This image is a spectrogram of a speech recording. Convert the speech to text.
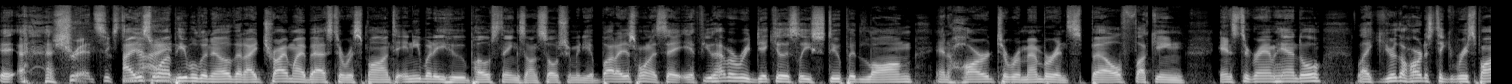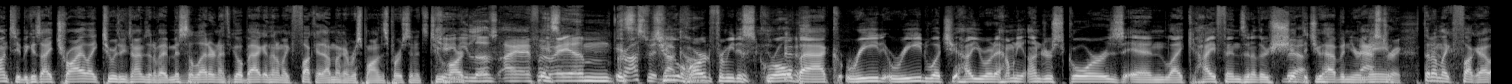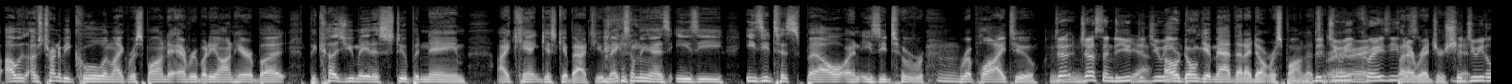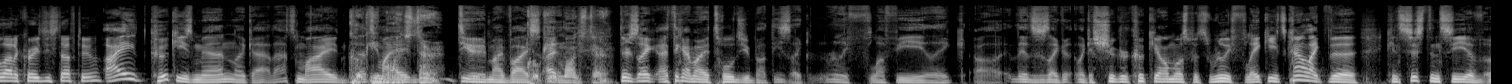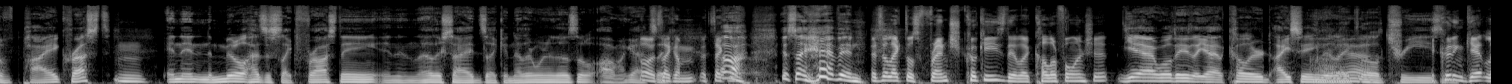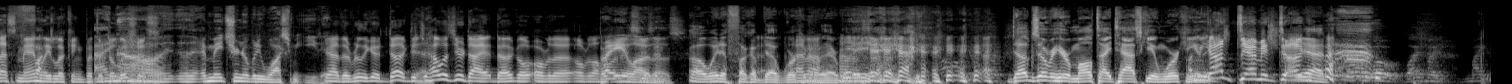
Shred 69. I just want people to know that I try my best to respond to anybody who posts things on social media. But I just want to say if you have a ridiculously stupid, long, and hard to remember and spell fucking Instagram handle, like you're the hardest to respond to because I try like two or three times and if I miss a letter and I have to go back and then I'm like, fuck it, I'm not going to respond to this person. It's too Katie hard. loves It's- IFAM it's CrossFit. too hard for me to scroll back, read read what you how you wrote it, how many underscores and like hyphens and other shit Yeah. that you have in your Asterisk. name. Then I'm like, fuck. I, I was I was trying to be cool and like respond to everybody on here, but because you made a stupid name, I can't just get back to you. Make something that's easy easy to spell and easy to re- reply to. J- Justin, do you Yeah. did you eat Oh, don't get mad that I don't respond. That's did you eat right. crazy? But I read your shit. Did you eat a lot of crazy stuff too? I eat cookies, man. Like uh, that's my that's Cookie my monster. dude, my vice. Cookie I- monster. There's like I think I might have told you about these like really fluffy like uh, this is like like a sugar cookie almost, but it's really flaky. It's kind of like the consistency of, of pie crust, Mm. and then in the middle it has this like frosting, and then the other side's like another one of those little. Oh my god! Oh, it's like, a. It's like. oh, it's like heaven. is it like those French cookies? They're like colorful and shit. Yeah, well, they yeah colored icing. They're Oh, like yeah. little trees. It couldn't get less manly looking, but they're I delicious. Know. I made sure nobody watched me eat it. Yeah, they're really good. Doug, did you? How was your diet, Doug, o- over the over the but I ate a lot season? of those. Oh, way to fuck up Doug working I know. over there, bro. Yeah, Yeah, yeah, yeah. Doug's over here multitasking and working. I mean, God damn it, Doug! yeah.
